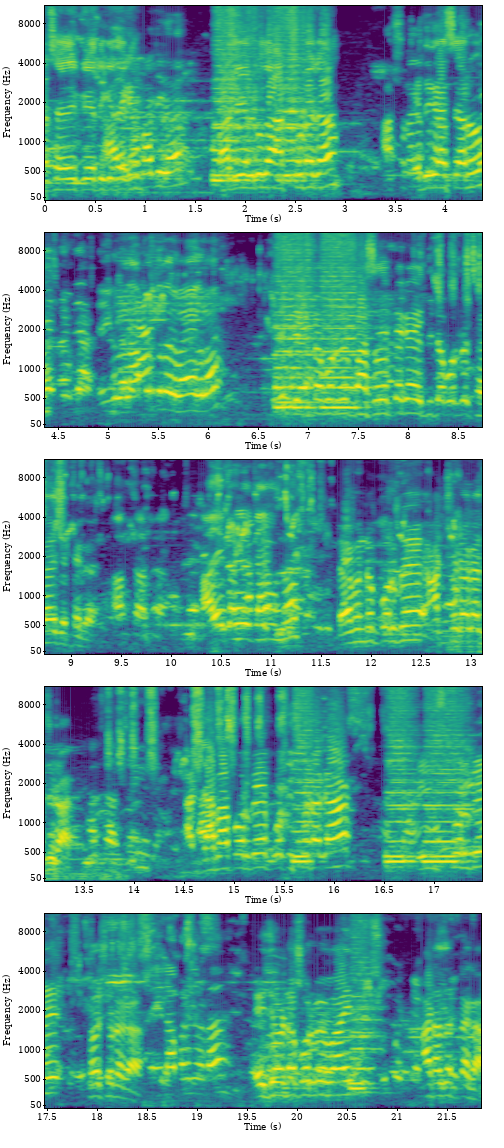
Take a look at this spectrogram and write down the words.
আচ্ছা এদিকে এদিকে দেখেন। এখানে বাজিগার? বাজিগারগুলো আটশো টাকা। আটশো টাকা এদিকে আছে আরও। এগুলো? একটা পড়বে পাঁচ হাজার টাকা এই দুটা পড়বে ছয় হাজার টাকা। আচ্ছা আচ্ছা। ডায়মন্ড ডায়মন্ড পড়বে আটশো টাকা জোড়া। আচ্ছা আচ্ছা। আর জাবা পড়বে পঁচিশশো টাকা পড়বে ছয়শো টাকা। এই জোড়াটা? পড়বে ভাই আট হাজার টাকা।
